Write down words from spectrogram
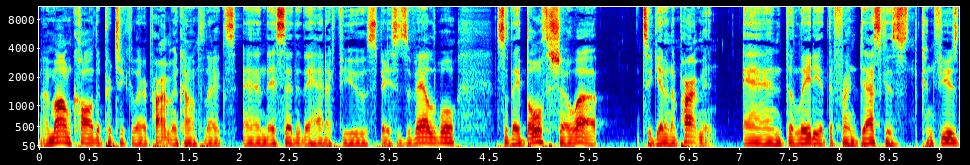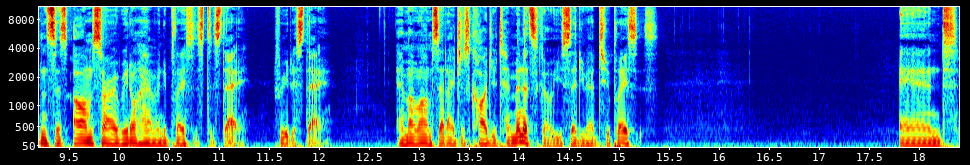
My mom called a particular apartment complex, and they said that they had a few spaces available. So they both show up to get an apartment, and the lady at the front desk is confused and says, "Oh, I'm sorry, we don't have any places to stay for you to stay." And my mom said, "I just called you 10 minutes ago. You said you had two places." And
